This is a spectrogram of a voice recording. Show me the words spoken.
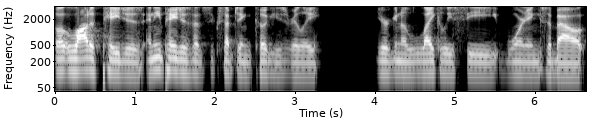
a lot of pages, any pages that's accepting cookies, really, you're gonna likely see warnings about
